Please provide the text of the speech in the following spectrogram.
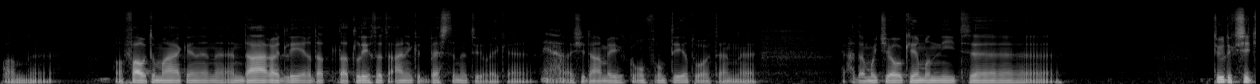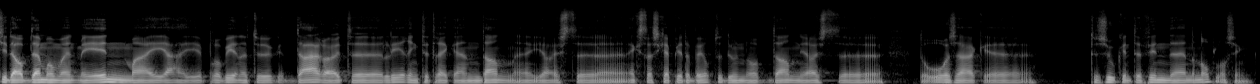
van, eh, van fouten maken en, en daaruit leren, dat, dat ligt uiteindelijk het beste natuurlijk. Hè. Ja. Als je daarmee geconfronteerd wordt. En ja, dan moet je ook helemaal niet... Tuurlijk zit je daar op dat moment mee in, maar ja, je probeert natuurlijk daaruit eh, lering te trekken en dan eh, juist eh, een extra schepje erbij op te doen of dan juist de oorzaak te zoeken, te vinden en een oplossing.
